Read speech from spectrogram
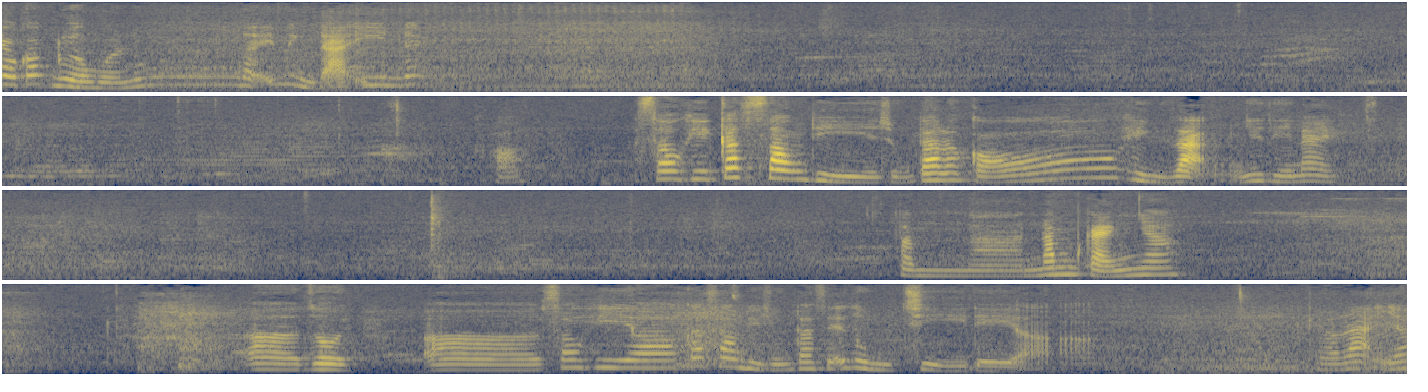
Theo các đường mà lúc nãy mình đã in đấy. Đó. Sau khi cắt xong thì chúng ta đã có hình dạng như thế này. Tầm à, 5 cánh nha à, Rồi à, Sau khi à, cắt xong thì chúng ta sẽ dùng chỉ để à, kéo lại nhé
